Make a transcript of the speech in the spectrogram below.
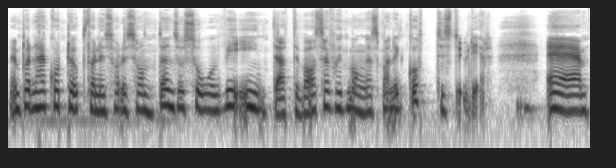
men på den här korta uppföljningshorisonten så såg vi inte att det var särskilt många som hade gått till studier. Mm. Eh,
